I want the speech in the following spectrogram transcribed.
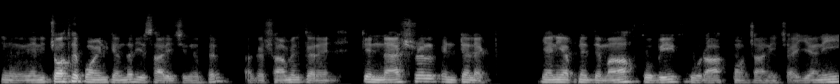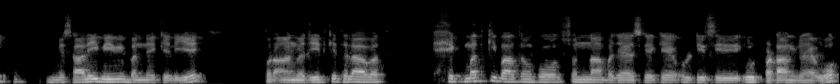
یعنی چوتھے پوائنٹ کے اندر یہ ساری چیزیں پھر اگر شامل کریں کہ نیچرل انٹیلیکٹ یعنی اپنے دماغ کو بھی خوراک پہنچانی چاہیے یعنی مثالی بیوی بننے کے لیے قرآن مجید کی تلاوت، حکمت کی باتوں کو سننا بجائے اس کے کہ الٹی سی اوٹ پٹانگ جو ہے وہ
